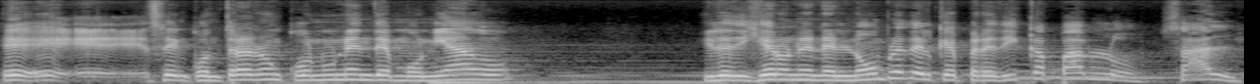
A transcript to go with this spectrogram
eh, eh, eh, se encontraron con un endemoniado y le dijeron, en el nombre del que predica Pablo, sal.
